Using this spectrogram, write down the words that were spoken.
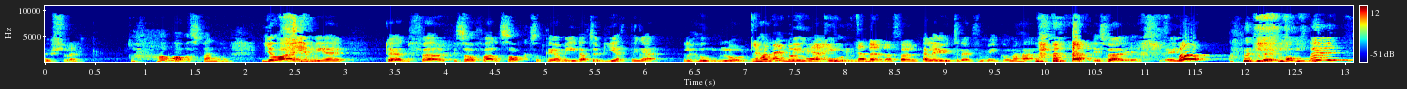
usch vad. Jaha, vad spännande. Jag är ju mer rädd för i så fall saker som kan göra mig illa, typ getingar eller humlor. Ja, nej, de är jag myggor. inte rädda för. Eller jag är inte rädd för myggorna här i Sverige. Jag är ju... Åh nej!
